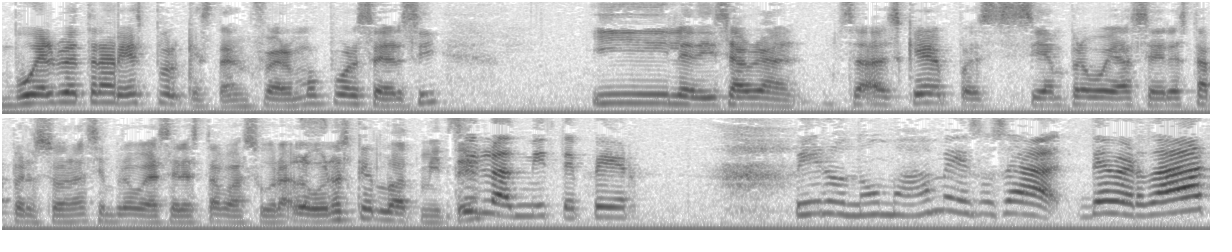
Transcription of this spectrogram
vuelve otra vez porque está enfermo por Cersei. Y le dice a Brian, ¿sabes qué? Pues siempre voy a ser esta persona, siempre voy a ser esta basura. Lo bueno es que lo admite. Sí, lo admite, pero. Pero no mames, o sea, de verdad.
